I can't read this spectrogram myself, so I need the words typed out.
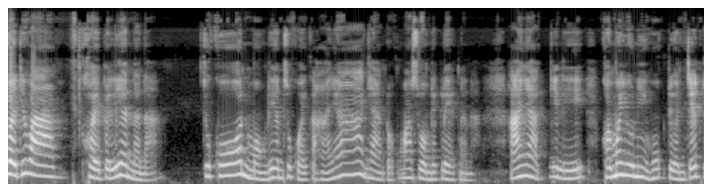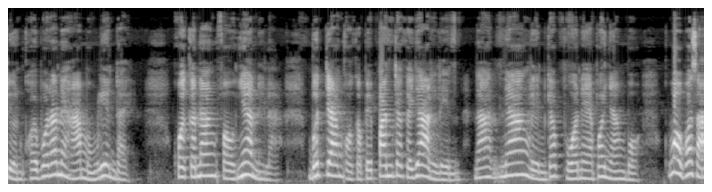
ด้วยที่ว่าข่อยไปเรียนน่ะนะทุกคนมองเรียนสุข่อยก็หายากยากดอกมาช่วงเล็กๆนั่นน่ะ หายากอีหลีข่อยมาอยู่นี่หกเดือนเจ็ดเดือนข่อยบ่ทันได้หาหมองเรียนใดข่อยก็นั่งเฝ้าเฮียนนี่ล่ะเบิดย่างข่อยก็ไปปั่นจักรยานเล่นนะย่างเล่นกับผัวแหน่พ่อยังบ่เว้าภาษา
